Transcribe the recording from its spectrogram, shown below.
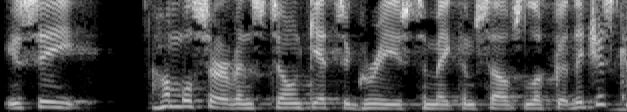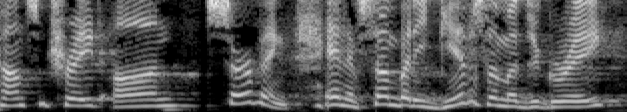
You see, humble servants don't get degrees to make themselves look good. They just concentrate on serving. And if somebody gives them a degree,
